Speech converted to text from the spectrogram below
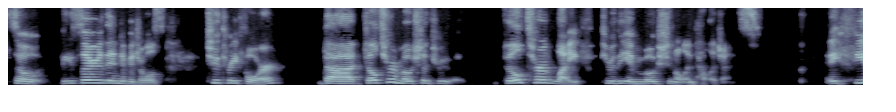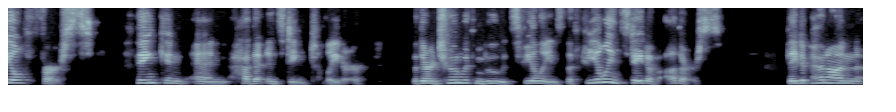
So these are the individuals, two, three, four, that filter emotion through filter life through the emotional intelligence. They feel first, think and, and have that instinct later but they're in tune with moods, feelings, the feeling state of others. They depend on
